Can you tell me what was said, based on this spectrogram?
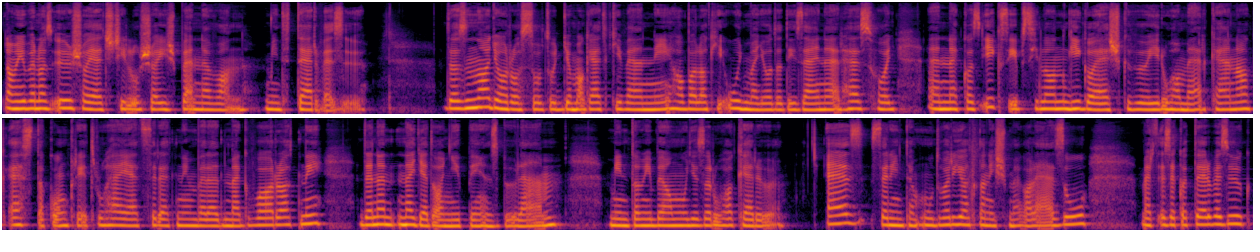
amiben az ő saját stílusa is benne van, mint tervező de az nagyon rosszul tudja magát kivenni, ha valaki úgy megy oda designerhez, hogy ennek az XY giga esküvői ruhamárkának ezt a konkrét ruháját szeretném veled megvarratni, de ne negyed annyi pénzből ám, mint amiben amúgy ez a ruha kerül. Ez szerintem udvariatlan és megalázó, mert ezek a tervezők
